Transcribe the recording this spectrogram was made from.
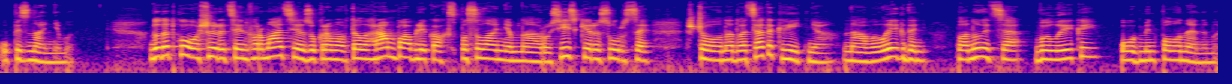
упізнаннями. Додатково шириться інформація, зокрема в телеграм-пабліках з посиланням на російські ресурси, що на 20 квітня на Великдень планується великий обмін полоненими.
